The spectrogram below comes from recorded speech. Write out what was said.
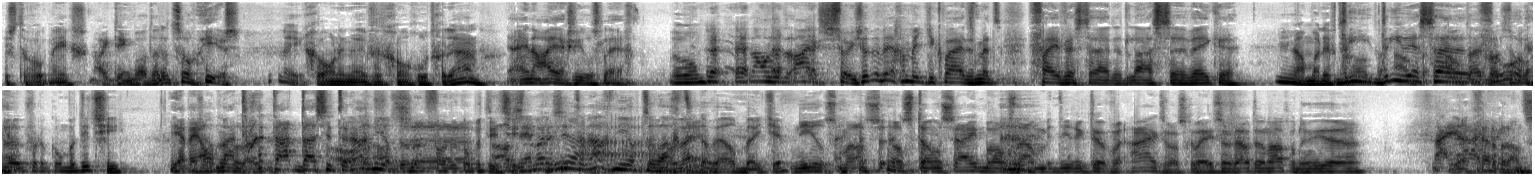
Is toch ook niks? Nou, ik denk wel dat het zo is. Nee, Groningen heeft het gewoon goed gedaan. Ja, en Ajax heel slecht. Waarom? Nou, omdat Ajax sowieso de weg een beetje kwijt is met vijf wedstrijden de laatste weken. Ja, maar heeft Drie- drie wedstrijden altijd was het verloren, ook leuk voor de competitie. Ja, Dat is maar ook wel da- leuk. da- daar zit er nog niet op te voor de competitie. Nee, maar daar zit er nog niet op te Wij toch wachten. wel een beetje. Niels, maar als, als Toon Zijbrands nou directeur van Ajax was geweest, dan zou Ten Hag nu... Nou Ja, Gerbrands.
